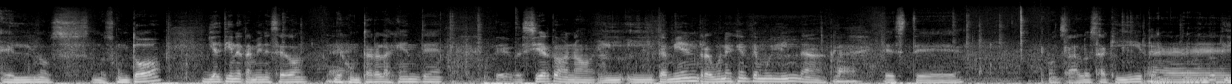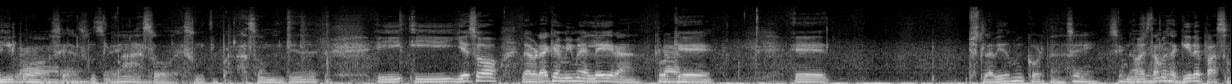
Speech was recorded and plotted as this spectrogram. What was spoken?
él nos, nos juntó y él tiene también ese don de Eh. juntar a la gente, eh, ¿es cierto o no? Y, y también reúne gente muy linda, Claro. este... Gonzalo está aquí, Eh, tremendo tipo, o sea, es un sí. tipazo, es un tipazo, ¿me entiendes? Y, y, y eso, la verdad que a mí me alegra, porque eh, pues la vida es muy corta. Sí, No, 100%. estamos aquí de paso,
